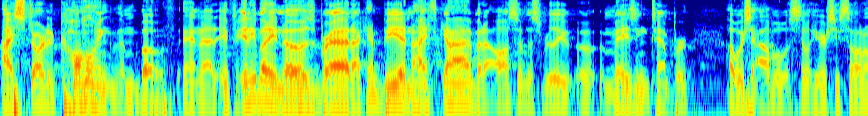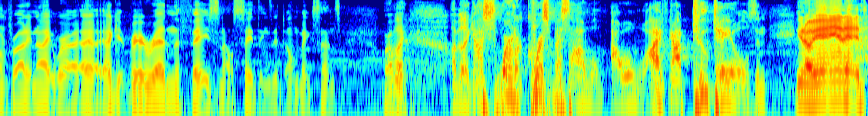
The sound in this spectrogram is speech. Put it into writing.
I started calling them both. And if anybody knows Brad, I can be a nice guy, but I also have this really uh, amazing temper. I wish Alba was still here. She saw it on Friday night where I, I, get very red in the face and I'll say things that don't make sense. Where I'm like, I'm like, I swear to Christmas, I will, I will, I've got two tails. And, you know, and it,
